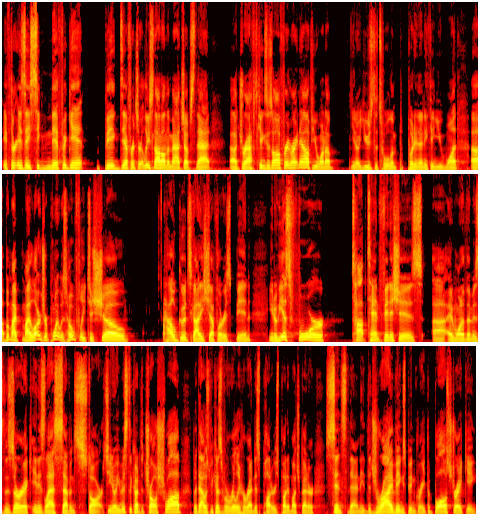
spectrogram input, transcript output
if there is a significant big difference, or at least not on the matchups that uh, DraftKings is offering right now. If you want to you know use the tool and p- put in anything you want, uh, but my my larger point was hopefully to show how good Scotty Scheffler has been. You know, he has four top 10 finishes, uh, and one of them is the Zurich in his last seven starts. You know, he missed the cut to Charles Schwab, but that was because of a really horrendous putter. He's putted much better since then. The driving's been great, the ball striking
